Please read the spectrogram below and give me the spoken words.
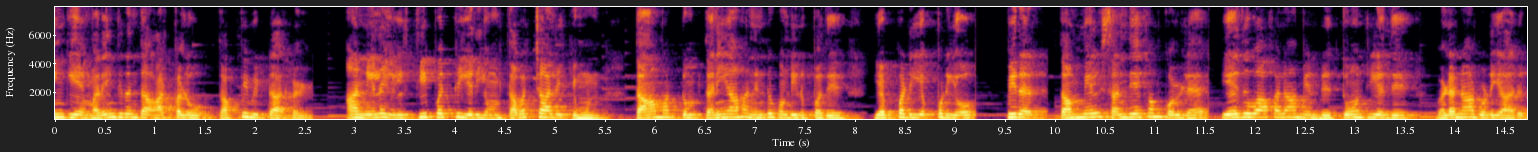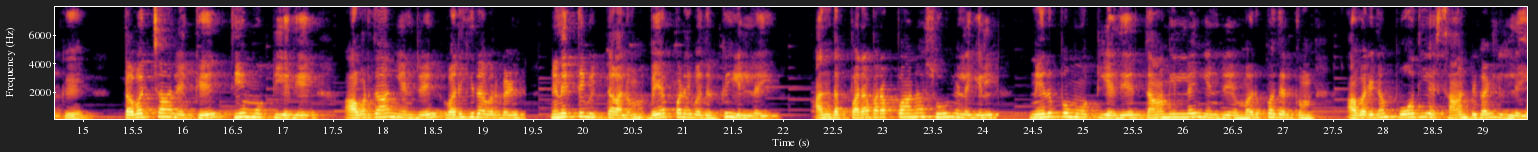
இங்கே மறைந்திருந்த ஆட்களோ தப்பிவிட்டார்கள். அந்நிலையில் தீப்பற்றி எரியும் தவச்சாலைக்கு முன் தாம் மட்டும் தனியாக நின்று கொண்டிருப்பது எப்படி எப்படியோ பிறர் தம்மேல் சந்தேகம் கொள்ள ஏதுவாகலாம் என்று தோன்றியது வடநாடுடையாருக்கு. தவச்சாலைக்கு தீ மூட்டியதே அவர்தான் என்று வருகிறவர்கள் நினைத்துவிட்டாலும் வியப்படைவதற்கு இல்லை. அந்த பரபரப்பான சூழ்நிலையில் நெருப்பு மூட்டியது தாமில்லை என்று மறுப்பதற்கும் அவரிடம் போதிய சான்றுகள் இல்லை.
